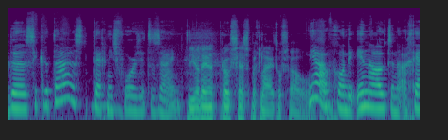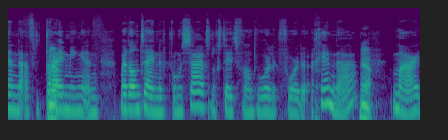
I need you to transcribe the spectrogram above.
de secretaris technisch voorzitter zijn. Die alleen het proces begeleidt of zo. Of- Ja, of gewoon de inhoud en de agenda of de timing. En, maar dan zijn de commissarissen nog steeds verantwoordelijk voor de agenda. Ja. Maar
